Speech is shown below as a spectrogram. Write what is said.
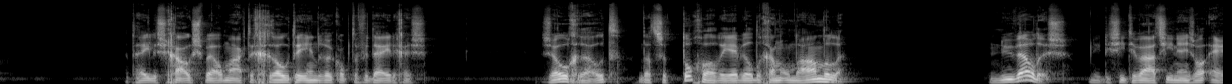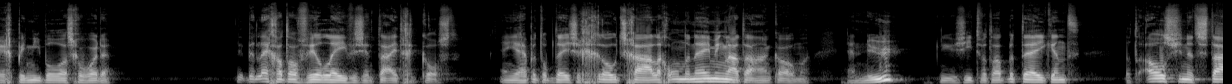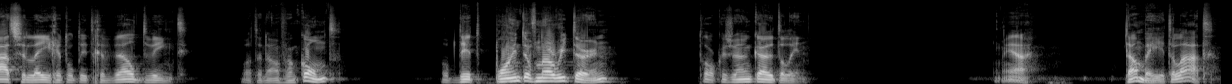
Het hele schouwspel maakte grote indruk op de verdedigers. Zo groot dat ze toch wel weer wilden gaan onderhandelen. Nu wel dus, nu de situatie ineens wel erg penibel was geworden. Dit beleg had al veel levens en tijd gekost. En je hebt het op deze grootschalige onderneming laten aankomen. En nu, nu je ziet wat dat betekent, dat als je het staatse leger tot dit geweld dwingt, wat er dan van komt, op dit point of no return, trokken ze hun keutel in. Maar ja, dan ben je te laat.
